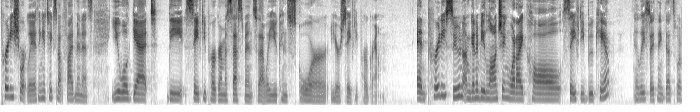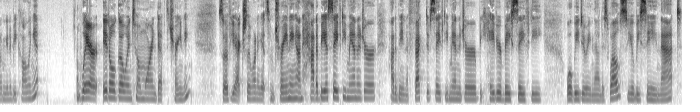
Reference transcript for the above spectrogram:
pretty shortly, I think it takes about five minutes, you will get the safety program assessment so that way you can score your safety program. And pretty soon, I'm going to be launching what I call Safety Boot Camp. At least I think that's what I'm going to be calling it, where it'll go into a more in depth training. So, if you actually want to get some training on how to be a safety manager, how to be an effective safety manager, behavior based safety, we'll be doing that as well. So, you'll be seeing that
